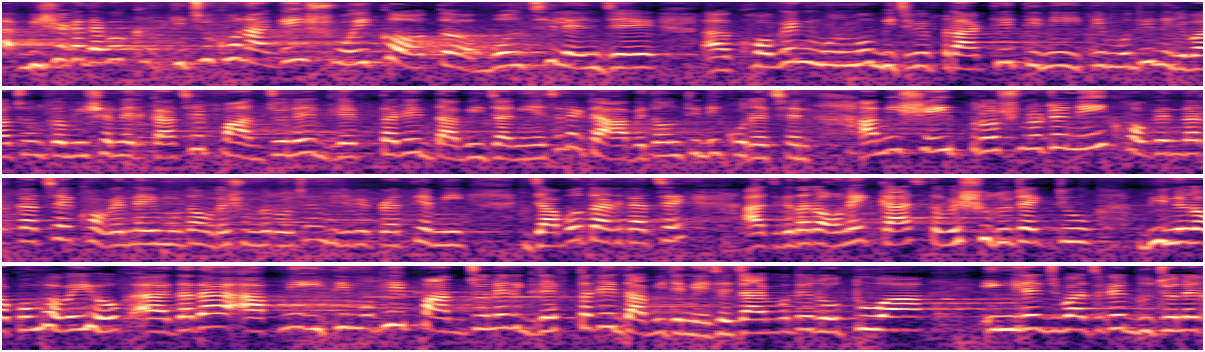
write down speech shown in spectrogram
হ্যাঁ বিষয়টা দেখো কিছুক্ষণ আগেই সৈকত বলছিলেন যে খগেন মুর্মু, বিজেপি প্রার্থী, তিনি ইতিমধ্যে নির্বাচন কমিশনের কাছে পাঁচজনের গ্রেফতারের দাবি জানিয়েছেন, একটা আবেদন তিনি করেছেন। আমি সেই প্রশ্নটা নেই খগেনদার কাছে খগেনদার এই আমাদের সঙ্গে রয়েছেন, বিজেপি প্রার্থী, আমি যাব তার কাছে। আজকে তার অনেক কাজ, তবে শুরুটা একটু ভিন্ন রকমভাবেই হোক। দাদা, আপনি ইতিমধ্যেই পাঁচজনের গ্রেফতারের দাবি জানিয়েছেন, যার মধ্যে রতুয়া, ইংরেজ বাজারের দুজনের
